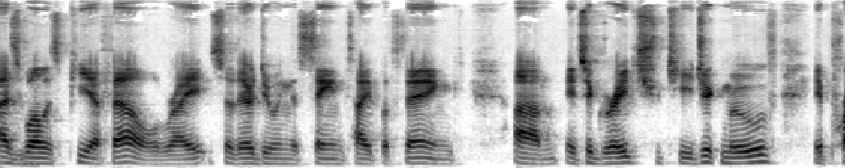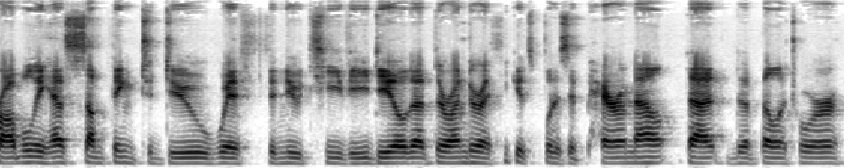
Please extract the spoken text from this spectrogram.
as well as PFL, right? So they're doing the same type of thing. Um, it's a great strategic move. It probably has something to do with the new TV deal that they're under. I think it's what is it Paramount that the Bellator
